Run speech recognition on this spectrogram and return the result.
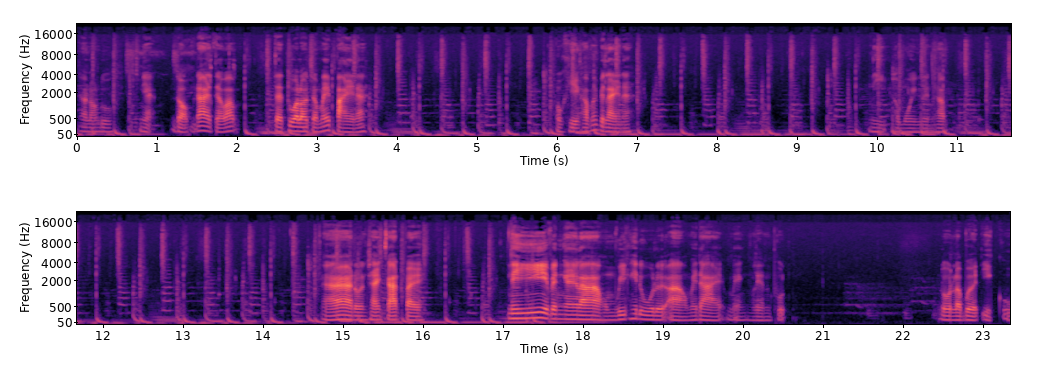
เอาลองดูเนี่ยดรอปได้แต่ว่าแต่ตัวเราจะไม่ไปนะ โอเคครับไม่เป็นไรนะ นี่ขโมยเงินครับอ่าโดนใช้การ์ดไป นี่เป็นไงล่ะ ผมวิกให้ดูเลยอ้าวไม่ได้ แม่งเรียนพุทธโดนระเบิดอีกกู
